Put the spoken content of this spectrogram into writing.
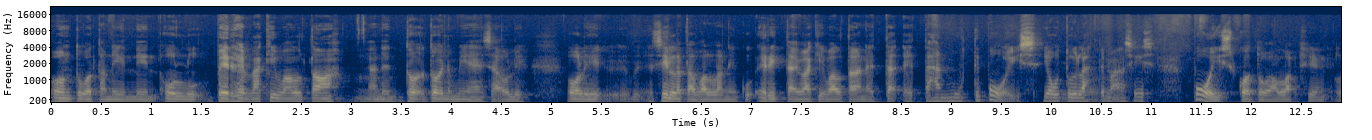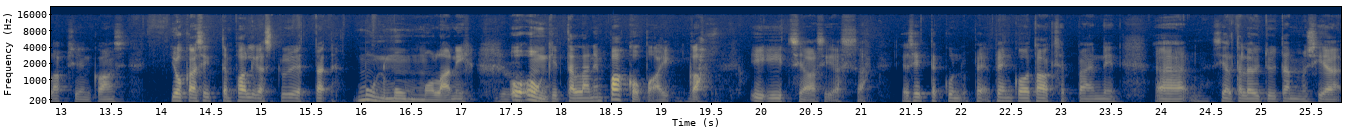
on tuota niin, niin ollut perheväkivaltaa. Mm. Hänen to, toinen miehensä oli, oli sillä tavalla niin kuin erittäin väkivaltainen, että, että hän muutti pois. Joutui mm. lähtemään siis pois kotoa lapsien, lapsien kanssa, joka sitten paljastui, että mun mummolani Joo. onkin tällainen pakopaikka itse asiassa. Ja sitten kun penkoo taaksepäin, niin ää, sieltä löytyy tämmöisiä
